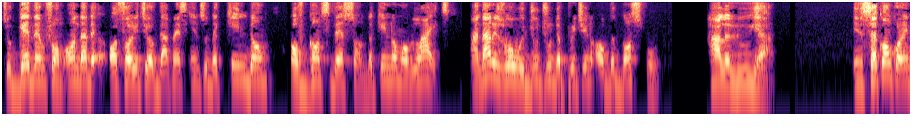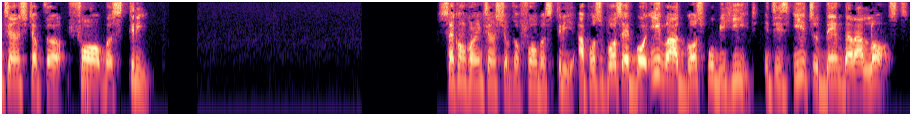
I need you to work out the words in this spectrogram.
to get them from under the authority of darkness into the kingdom of God's dear son, the kingdom of light. And that is what we do through the preaching of the gospel. Hallelujah. In Second Corinthians chapter 4 verse 3. Second Corinthians chapter 4 verse 3. Apostle Paul said, But if our gospel be hid, it is hid to them that are lost.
